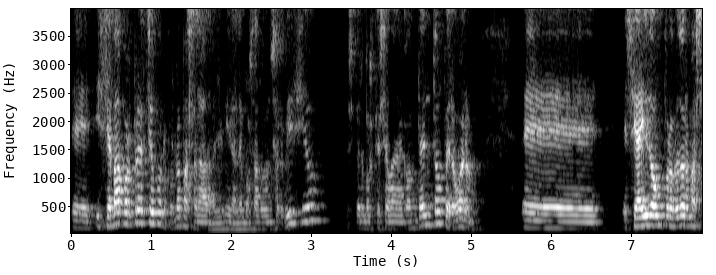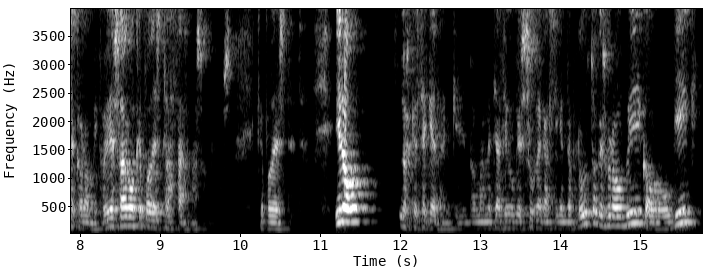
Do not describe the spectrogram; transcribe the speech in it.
eh, y se va por precio, bueno, pues no pasa nada. Oye, mira, le hemos dado un servicio, esperemos que se vaya contento, pero bueno, eh, se ha ido a un proveedor más económico y es algo que puedes trazar más o menos, que puedes Y luego, los que se quedan, que normalmente ya digo que suben al siguiente producto, que es GrowBeak o GoGeek,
